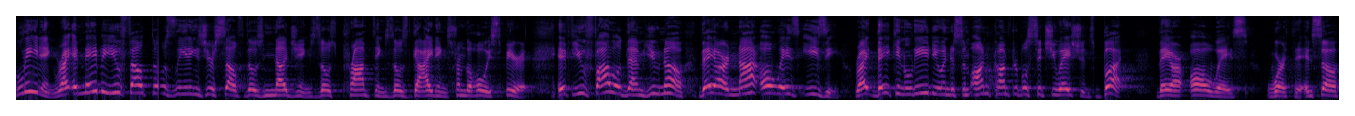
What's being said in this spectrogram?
leading, right? And maybe you felt those leadings yourself, those nudgings, those promptings, those guidings from the Holy Spirit. If you followed them, you know they are not always easy, right? They can lead you into some uncomfortable situations, but they are always worth it. And so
